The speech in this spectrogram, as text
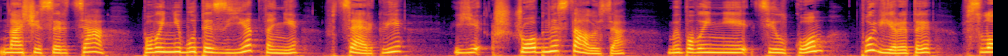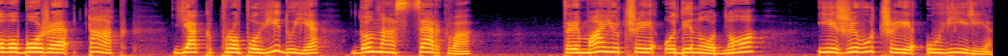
Наші серця повинні бути з'єднані в церкві, і що б не сталося, ми повинні цілком повірити в Слово Боже так, як проповідує до нас церква, тримаючи один одного і живучи у вірі.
